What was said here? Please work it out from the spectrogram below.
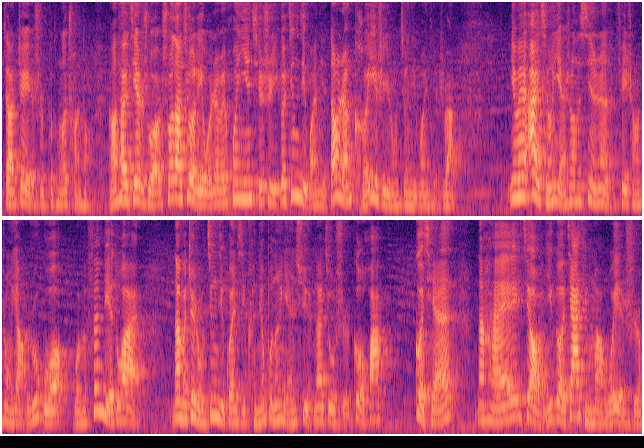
这样这也是不同的传统。然后他就接着说，说到这里，我认为婚姻其实是一个经济关系，当然可以是一种经济关系，是吧？因为爱情衍生的信任非常重要。如果我们分别多爱，那么这种经济关系肯定不能延续，那就是各花各钱，那还叫一个家庭吗？我也是。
